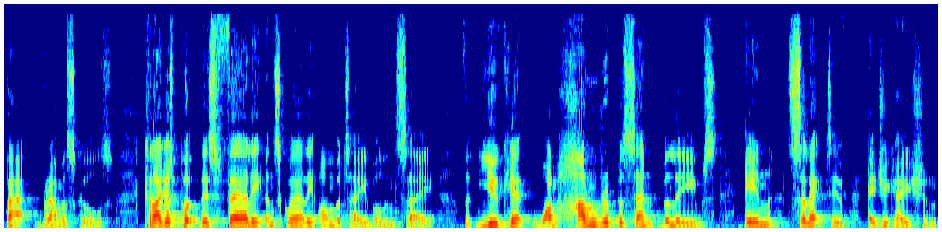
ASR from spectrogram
back grammar schools. Can I just put this fairly and squarely on the table and say that UKIP 100% believes in selective education.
